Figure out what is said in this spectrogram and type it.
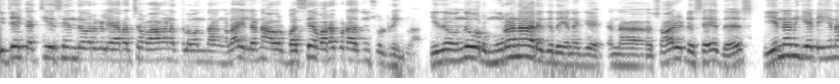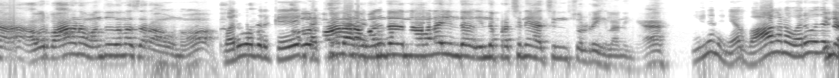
விஜய் கட்சியை சேர்ந்தவர்கள் யாராச்சும் வாகனத்துல வந்தாங்களா? இல்லன்னா அவர் பஸ்ஸே வரக்கூடாதுன்னு சொல்றீங்களா? இது வந்து ஒரு முரணா இருக்குது எனக்கு. நான் சாரி டு சே திஸ் என்னன்னு கேட்டீங்கன்னா அவர் வாகனம் வந்து தானே சார் ஆகணும். வருவதற்கு வாகனம் வந்ததுனால இந்த இந்த பிரச்சனை ஆச்சுன்னு சொல்றீங்களா நீங்க? இல்ல நீங்க வாகனம் வருவதற்கு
